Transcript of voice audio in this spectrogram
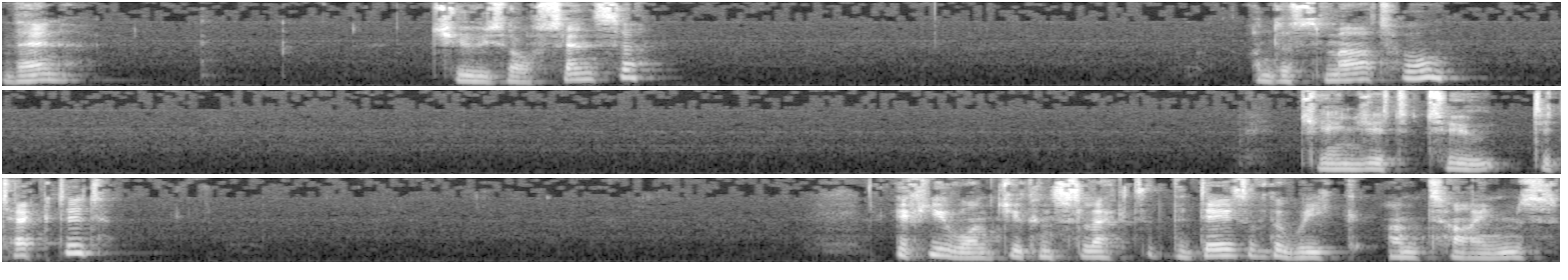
then choose your sensor under Smart Home. Change it to detected. If you want, you can select the days of the week and times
